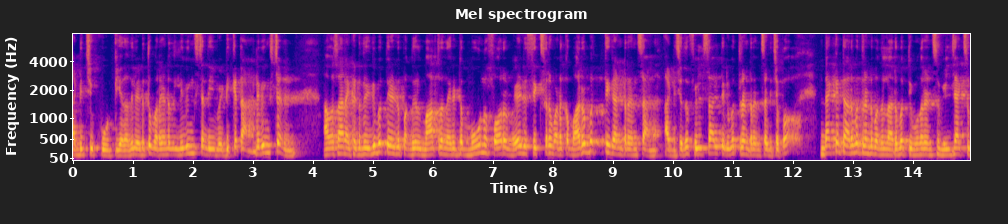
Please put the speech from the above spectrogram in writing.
അടിച്ചു കൂട്ടിയത്. അതിൽ എടുത്തു പറയേണ്ടത് ലിവിങ്സ്റ്റൺ ഈ വെടിക്കറ്റാണ് ലിവിങ്സ്റ്റൺ അവസാന ഘട്ടത്തിൽ ഇരുപത്തിയേഴ് പന്തുകൾ മാത്രം നേരിട്ട് മൂന്ന് ഫോറും ഏഴ് സിക്സറും അടക്കം അറുപത്തിരണ്ട് റൺസാണ് അടിച്ചത്. ഫിൽസാൾട്ട് ഇരുപത്തിരണ്ട് റൺസ് അടിച്ചപ്പോൾ ഡക്കറ്റ് അറുപത്തിരണ്ട് പന്തിൽ അറുപത്തി മൂന്ന് റൺസ് വിൽജാക്സ്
